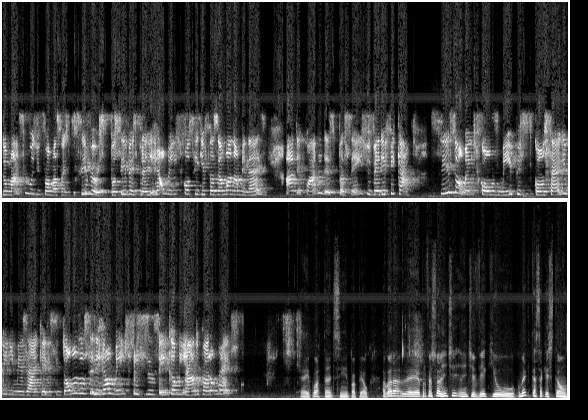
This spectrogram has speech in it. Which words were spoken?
do máximo de informações possíveis, possíveis para ele realmente conseguir fazer uma anamnese adequada desse paciente e verificar se somente com os MIPs consegue minimizar aqueles sintomas ou se ele realmente precisa ser encaminhado para um médico. É importante, sim, papel. Agora, é, professor, a gente, a gente vê que o. Como é que está essa questão,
